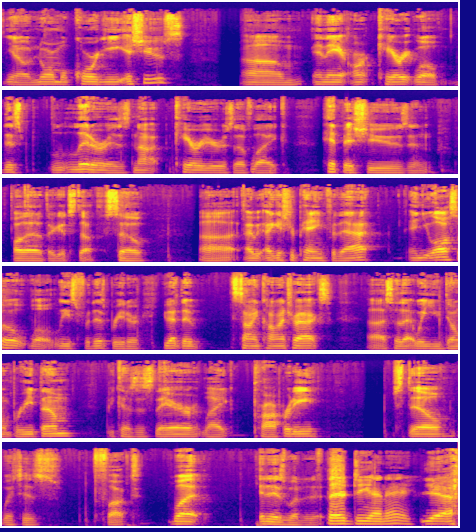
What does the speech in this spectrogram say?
you know normal corgi issues, um, and they aren't carry. Well, this litter is not carriers of like hip issues and all that other good stuff. So uh, I, I guess you're paying for that, and you also, well, at least for this breeder, you have to sign contracts uh, so that way you don't breed them because it's their like property still, which is fucked. But it is what it is. Their DNA. Yeah,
